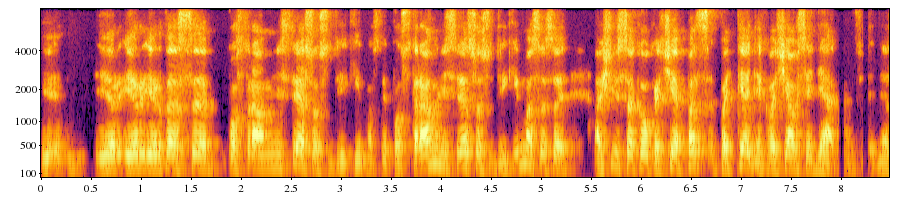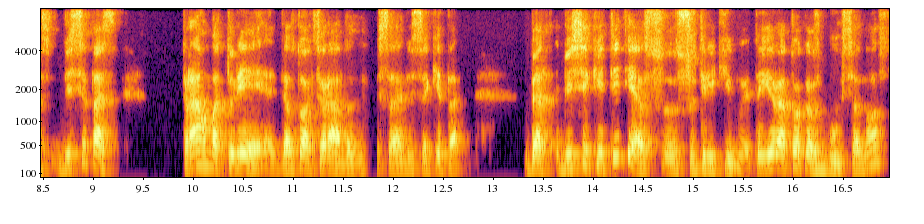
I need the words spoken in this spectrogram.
ir, ir, ir tas postrauminis streso sutrikimas. Tai postrauminis streso sutrikimas, aš vis sakau, kad čia pats pati adekvačiausia diagnozė, nes visi tas traumą turėję, dėl to atsirado visa, visa kita. Bet visi kiti tie sutrikimai, tai yra tokios būsenos,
